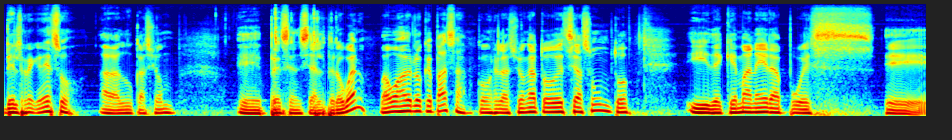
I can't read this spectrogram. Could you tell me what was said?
del regreso a la educación eh, presencial. Pero bueno, vamos a ver lo que pasa con relación a todo ese asunto y de qué manera pues eh,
